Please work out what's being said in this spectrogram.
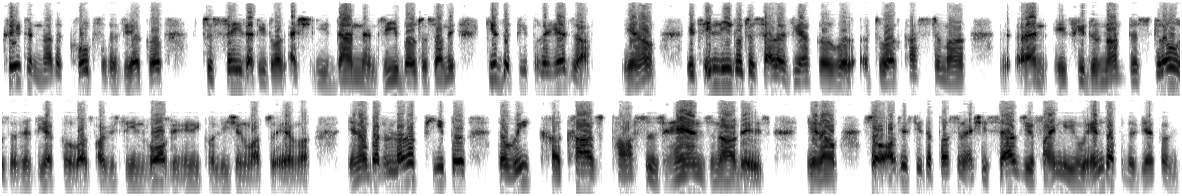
Create another code for the vehicle to say that it was actually done and rebuilt or something. Give the people a heads up. You know, it's illegal to sell a vehicle to a customer, and if you do not disclose that the vehicle was obviously involved in any collision whatsoever, you know. But a lot of people, the way cars passes hands nowadays, you know, so obviously the person actually sells you, finally who ends up with the vehicle and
